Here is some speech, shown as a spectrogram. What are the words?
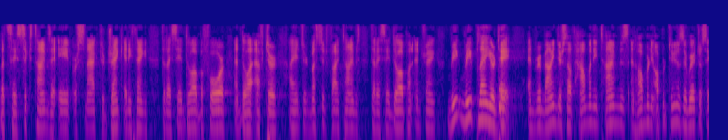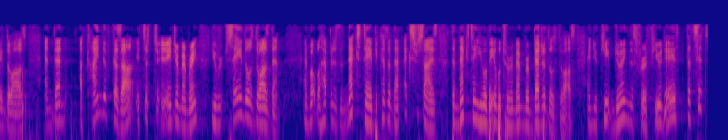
Let's say six times I ate or snacked or drank anything. Did I say dua before and dua after? I entered masjid five times. Did I say dua upon entering? Re- replay your day and remind yourself how many times and how many opportunities there were to say du'as. And then a kind of qaza, it's just to aid your memory, you say those du'as then. And what will happen is the next day, because of that exercise, the next day you will be able to remember better those du'as. And you keep doing this for a few days, that's it.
